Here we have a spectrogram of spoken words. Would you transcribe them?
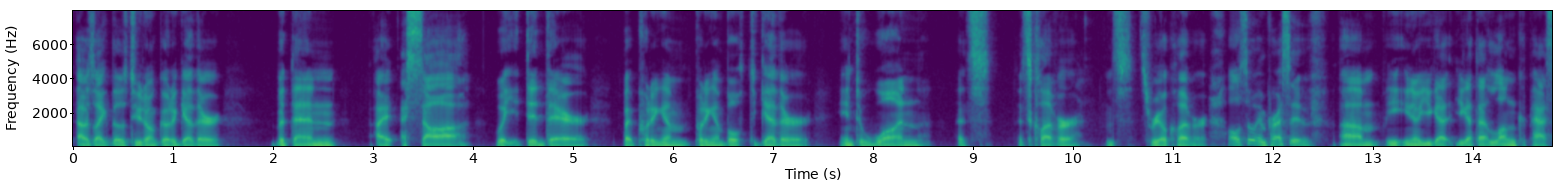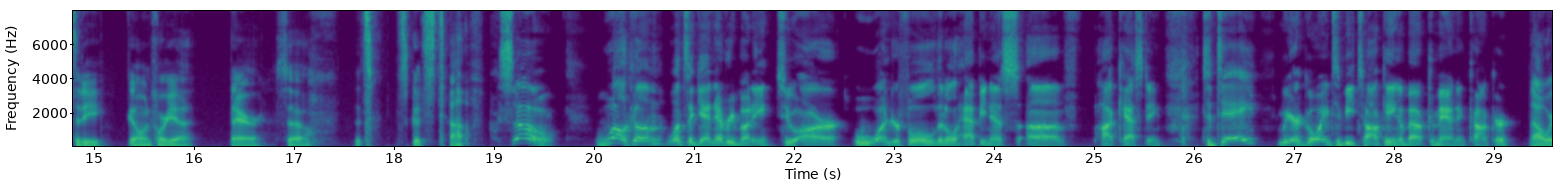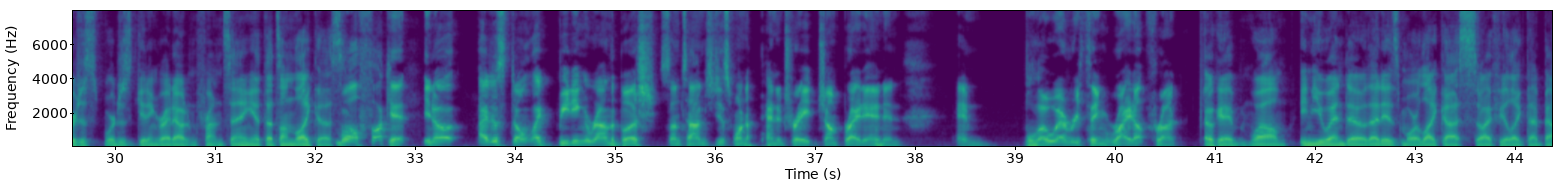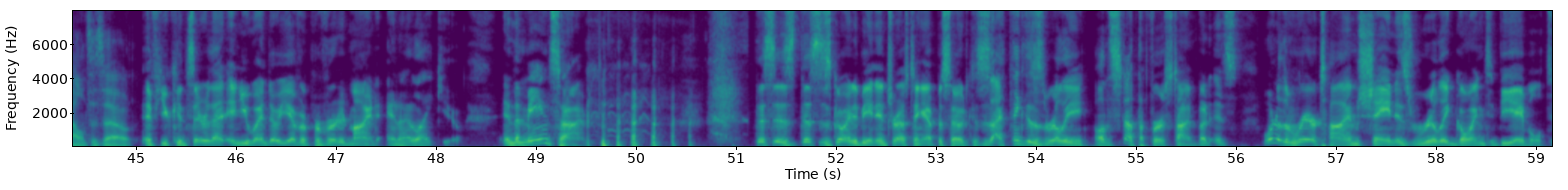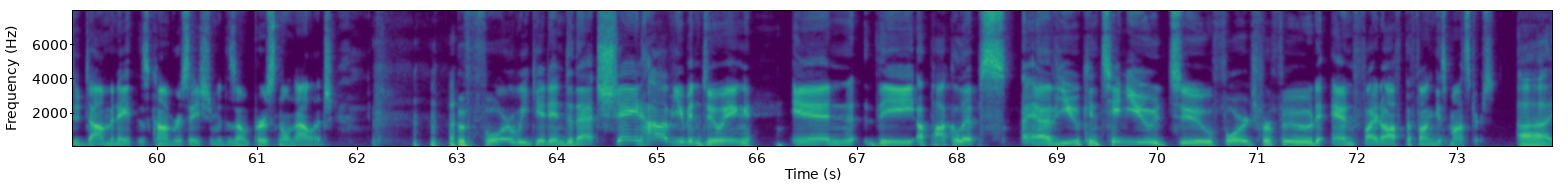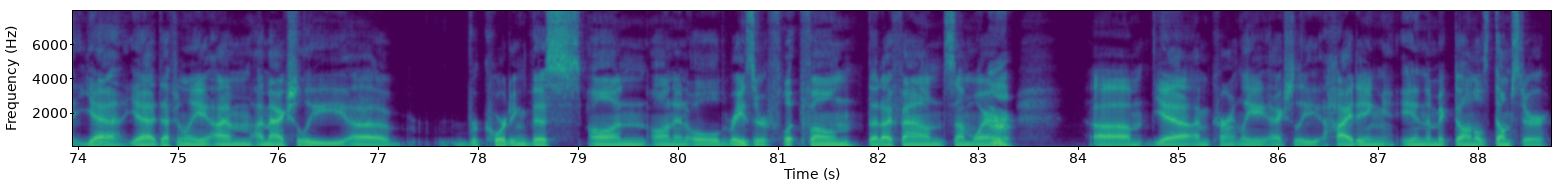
I was like, those two don't go together. But then I, I saw what you did there by putting them putting them both together into one. That's that's clever. It's it's real clever. Also impressive. Um, you, you know, you got you got that lung capacity going for you there. So it's it's good stuff. So, welcome once again, everybody, to our wonderful little happiness of podcasting. Today, we are going to be talking about Command and Conquer. Oh, we're just we're just getting right out in front and saying it. That's unlike us. Well, fuck it. You know, I just don't like beating around the bush. Sometimes you just want to penetrate, jump right in, and and blow everything right up front. okay, well, innuendo that is more like us, so I feel like that balances out. If you consider that innuendo, you have a perverted mind, and I like you. In the meantime, this is this is going to be an interesting episode because I think this is really well. This is not the first time, but it's one of the rare times Shane is really going to be able to dominate this conversation with his own personal knowledge. Before we get into that, Shane, how have you been doing in the apocalypse? Have you continued to forage for food and fight off the fungus monsters? Uh yeah, yeah, definitely. I'm I'm actually uh recording this on on an old Razr flip phone that I found somewhere. Um yeah, I'm currently actually hiding in a McDonald's dumpster.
